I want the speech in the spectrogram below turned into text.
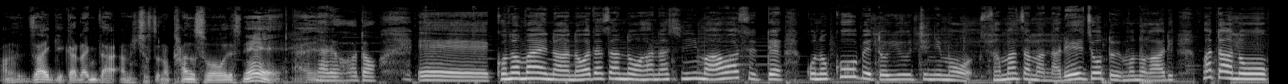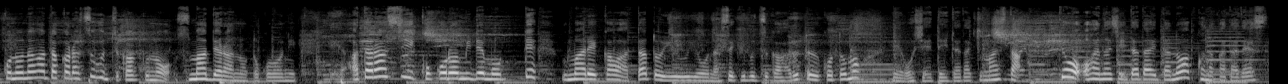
あの、在家から見た、あの、一つの感想ですね。はい、なるほど。えー、この前のあの、和田さんのお話にも合わせて、この神戸という地にも様々な霊場というものがあり、またあの、この長田からすぐ近くの須磨寺のところに、えー、新しい試みでもって生まれ変わったというような石物があるということも、えー、教えていただきました。今日お話しいただいたのはこの方です。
